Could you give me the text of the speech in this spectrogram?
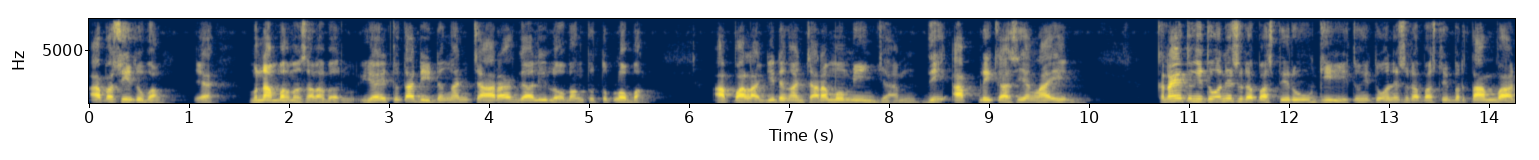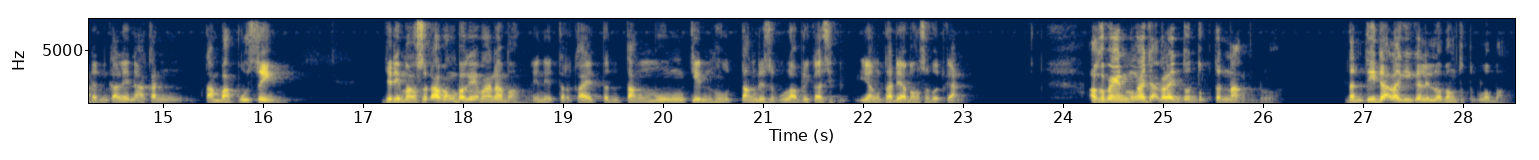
Apa sih itu, Bang? Ya, menambah masalah baru yaitu tadi dengan cara gali lubang tutup lubang. Apalagi dengan cara meminjam di aplikasi yang lain. Karena hitung-hitungannya sudah pasti rugi, hitung-hitungannya sudah pasti bertambah dan kalian akan tambah pusing. Jadi maksud abang bagaimana bang? Ini terkait tentang mungkin hutang di 10 aplikasi yang tadi abang sebutkan. Aku pengen mengajak kalian itu untuk tenang dulu. Dan tidak lagi gali lubang tutup lubang.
